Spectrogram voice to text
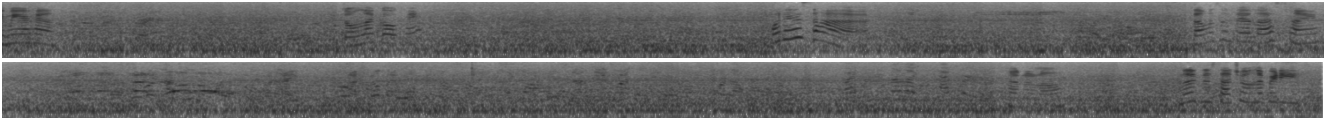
Give me your hand. Don't let go, okay? What is that? That wasn't there last time. Why does it smell like pepper? I don't know. Look, the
